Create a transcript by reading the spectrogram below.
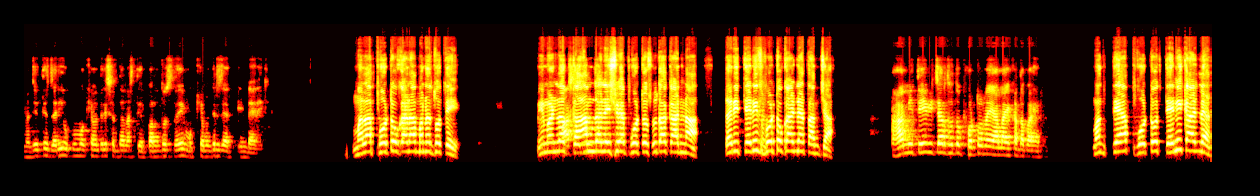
म्हणजे ते जरी उपमुख्यमंत्री सध्या नसतील परंतु मुख्यमंत्रीच आहेत इनडायरेक्ट मला फोटो काढा म्हणत होते. मी म्हणलं असं काम मी- झाल्याशिवाय फोटो सुद्धा काढणार. तरी त्यांनीच फोटो काढल्यात आमच्या. हा मी ते विचारत होतो फोटो नाही आला एखादा बाहेर. मग त्या फोटो त्यांनी काढल्यात.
